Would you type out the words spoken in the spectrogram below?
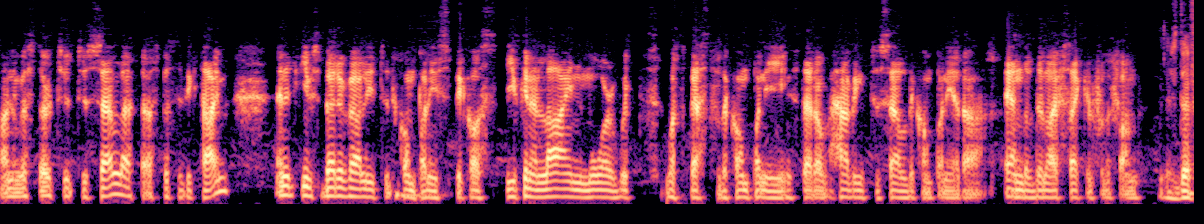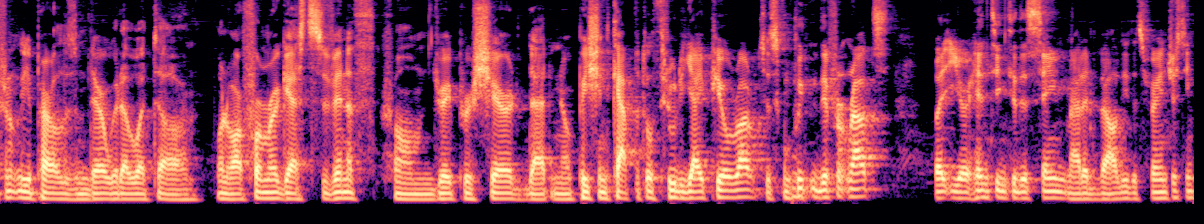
an investor to, to sell at a specific time and it gives better value to the companies because you can align more with what's best for the company instead of having to sell the company at the end of the life cycle for the fund. There's definitely a parallelism there with uh, what uh, one of our former guests, Vinith from Draper, shared that you know patient capital through the IPO route is completely different routes. But you're hinting to the same added value. That's very interesting.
